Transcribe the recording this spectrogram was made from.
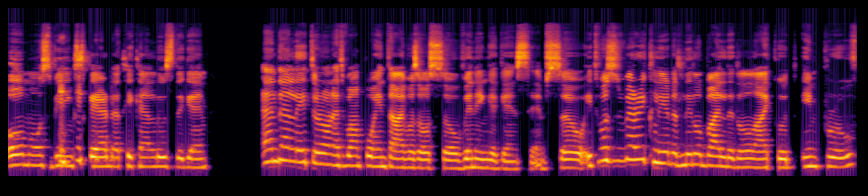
almost being scared that he can lose the game. And then later on, at one point, I was also winning against him. So it was very clear that little by little, I could improve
